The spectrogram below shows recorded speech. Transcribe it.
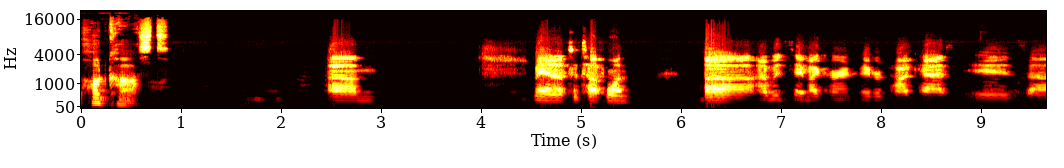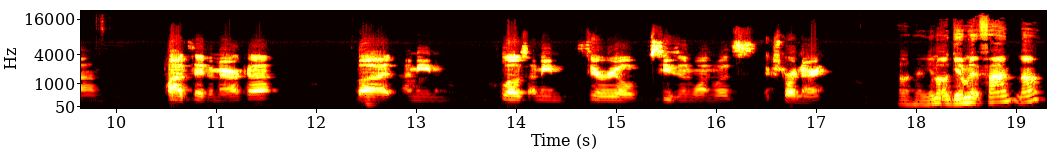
podcast. Um, man, that's a tough one. Uh, I would say my current favorite podcast is um, Pod Save America, but I mean, close. I mean, Serial season one was extraordinary. Okay, you're not a Gimlet fan, no?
